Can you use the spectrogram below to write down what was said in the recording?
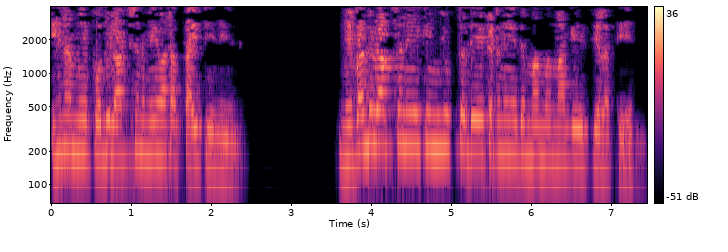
එහෙනම් මේ පොදු ලක්ෂණ මේවටත් අයිති නේද? මේ බඳු ලක්ෂණයකින් යුක්ත දෙයකට නේද මම මගේ කියලා තියෙන්නේ.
